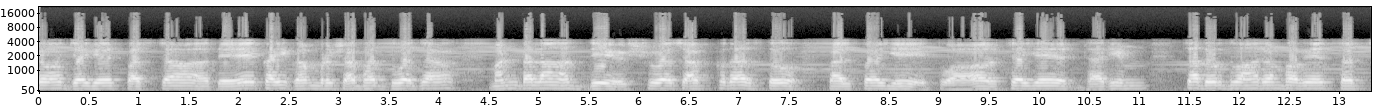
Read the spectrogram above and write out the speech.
योजयेत् पश्चादेकैकं वृषभध्वज मण्डलाद्येष्वशक्तस्तु कल्पये त्वार्चयेद्धरिं चतुर्द्वारं भवेत् तच्च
